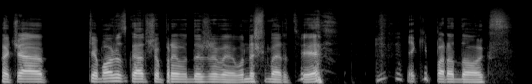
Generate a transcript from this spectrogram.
Хоча, я можу сказати, що привиди живі, вони ж мертві. Який парадокс.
